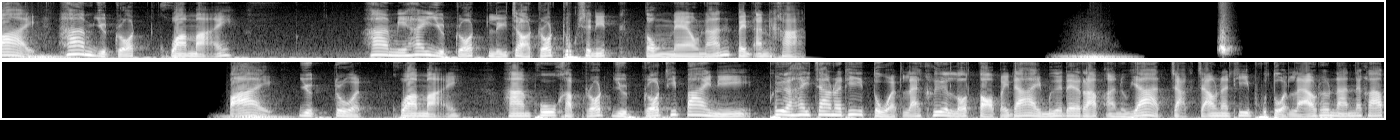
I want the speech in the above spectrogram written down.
ป้าย ห้ามหยุดรถ ความหมาย ห้ามมิให้หยุดรถหรือจอดรถทุกชนิด ตรงแนวนั้นเป็นอันขาด ป้าย หยุดตรวจ ความหมาย ห้ามผู้ขับรถหยุดรถที่ป้ายนี้ เพื่อให้เจ้าหน้าที่ตรวจและเคลื่อนรถต่อไปได้ เมื่อได้รับอนุญาตจากเจ้าหน้าที่ผู้ตรวจแล้วเท่านั้นนะครับ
